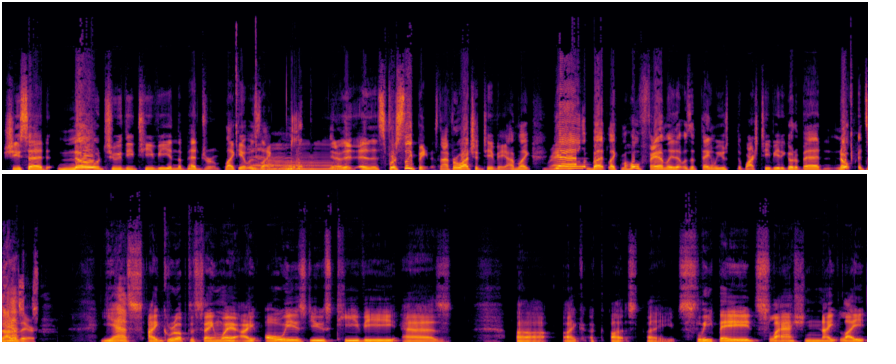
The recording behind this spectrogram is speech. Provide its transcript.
she said no to the TV in the bedroom. Like it was like, You know, it- it's for sleeping. It's not for watching TV. I'm like, Right. yeah, but like my whole family, that was a thing. We used to watch TV to go to bed. Nope, it's out of there. Yes. Yes, I grew up the same way. I always used TV as uh, like a, a, a, sleep aid slash nightlight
